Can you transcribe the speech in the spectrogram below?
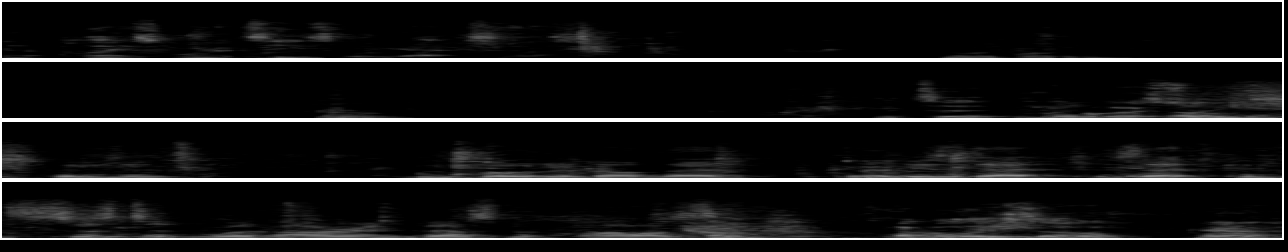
in a place where it's easily accessed. That's it. Any questions? Wait a minute. We voted on that. Is that, is that consistent with our investment policy? I believe so. Yeah.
